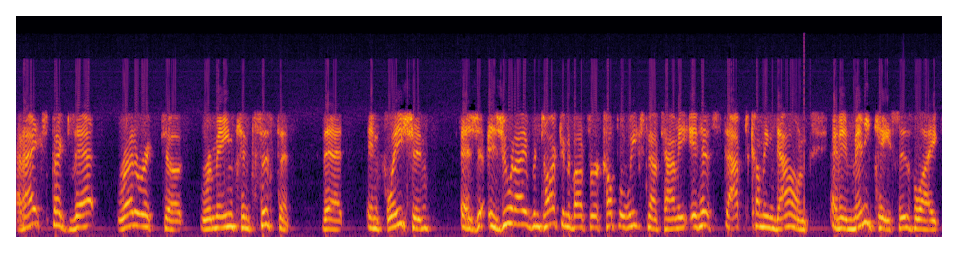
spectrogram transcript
And I expect that rhetoric to remain consistent that inflation, as, as you and I have been talking about for a couple of weeks now, Tommy, it has stopped coming down. And in many cases, like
